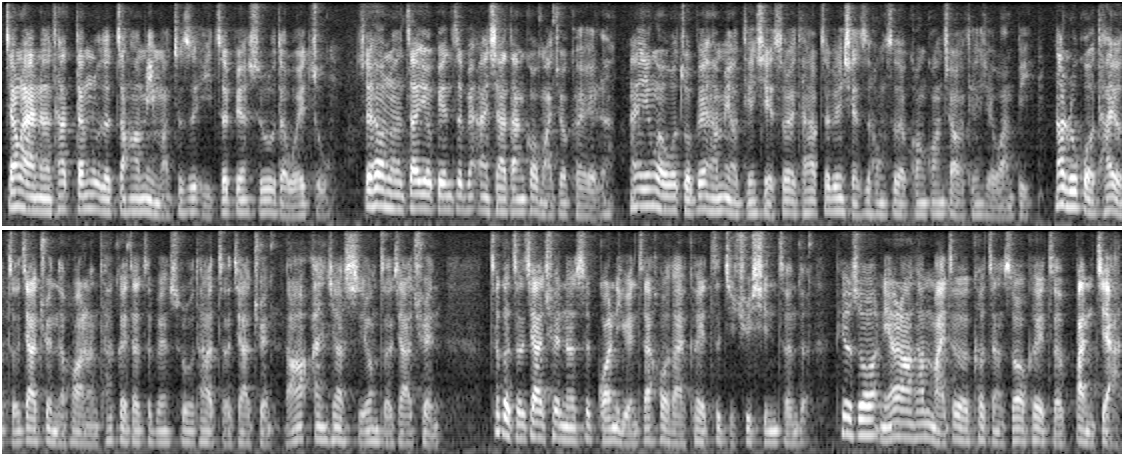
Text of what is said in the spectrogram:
将来呢，他登录的账号密码就是以这边输入的为主。最后呢，在右边这边按下单购买就可以了。那因为我左边还没有填写，所以它这边显示红色的框框叫我填写完毕。那如果他有折价券的话呢，他可以在这边输入他的折价券，然后按下使用折价券。这个折价券呢，是管理员在后台可以自己去新增的。譬如说，你要让他买这个课程的时候可以折半价，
